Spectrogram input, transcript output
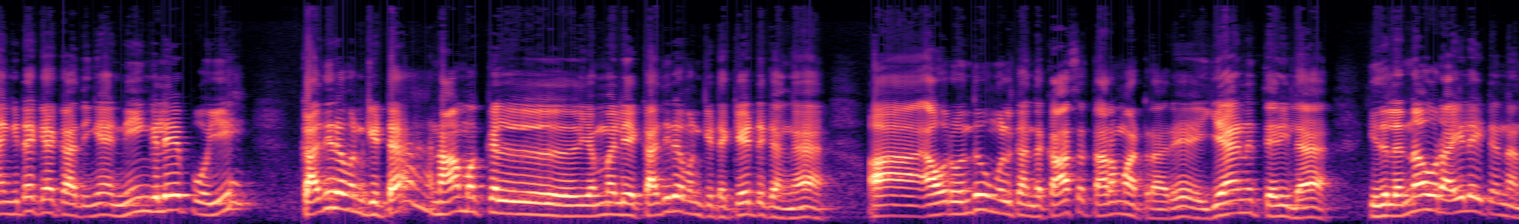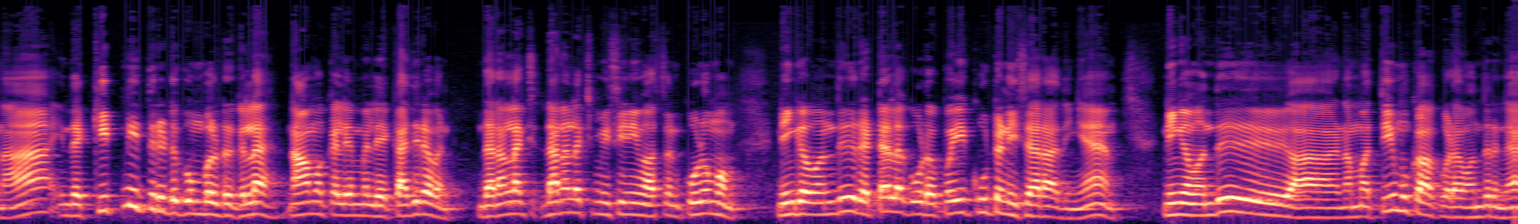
என்கிட்ட கேட்காதீங்க. நீங்களே போய் கதிரவன் கிட்ட நாமக்கல் எம்எல்ஏ கதிரவன் கிட்ட கேட்டுக்கங்க. அவர் வந்து உங்களுக்கு அந்த காசை தரமாட்டுறாரு ஏன்னு தெரியல. இதில் என்ன ஒரு ஹைலைட் என்னன்னா இந்த கிட்னி திருட்டு கும்பல் இருக்குல்ல நாமக்கல் எம்எல்ஏ கதிரவன் தனலக்ஷ் தனலட்சுமி சீனிவாசன் குழுமம் நீங்கள் வந்து ரெட்டலை கூட போய் கூட்டணி சேராதீங்க. நீங்கள் வந்து நம்ம திமுக கூட வந்துருங்க.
